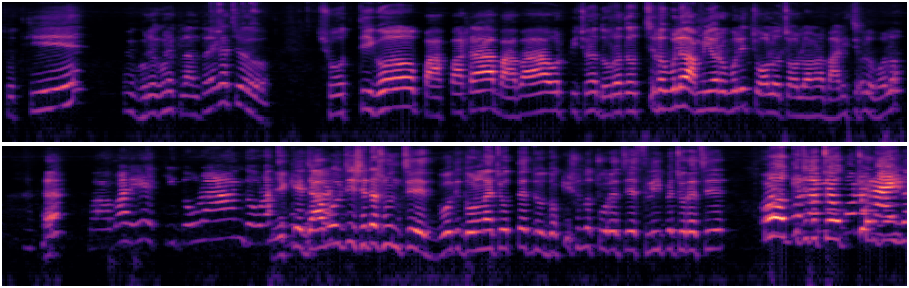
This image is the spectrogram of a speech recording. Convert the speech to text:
ছুটকি তুমি ঘুরে ঘুরে ক্লান্ত হয়ে গেছো? সত্যি গো পাপাটা বাবা ওর পিছনে দৌড়াতে হচ্ছিল বলে আমি ওর বলি চলো চলো আমরা বাড়ি চলো বলো। হ্যাঁ? একে যা বলছি সেটা শুনছে। বলছি দোলনায় চড়তে কি সুন্দর চড়েছে স্লিপে চড়েছে। ও কিছু তো চড়- চড়বেই না।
